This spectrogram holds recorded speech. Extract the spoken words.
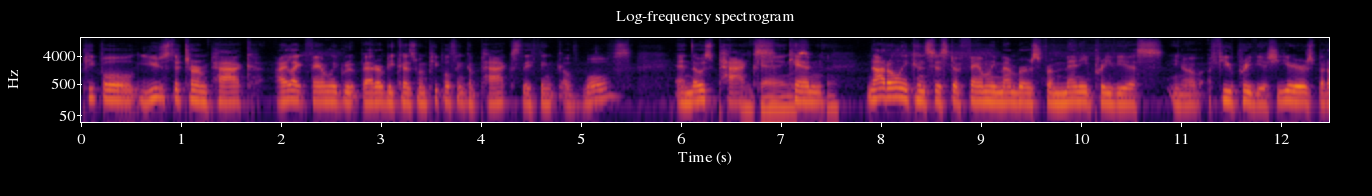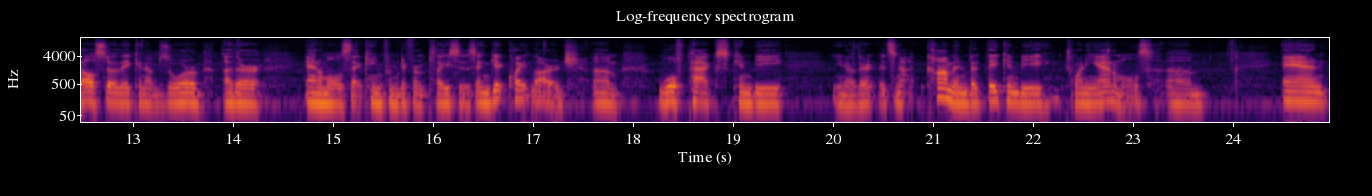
people use the term pack. I like family group better because when people think of packs, they think of wolves, and those packs and can. Yeah not only consist of family members from many previous, you know, a few previous years, but also they can absorb other animals that came from different places and get quite large. Um, wolf packs can be, you know, it's not common, but they can be 20 animals. Um, and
